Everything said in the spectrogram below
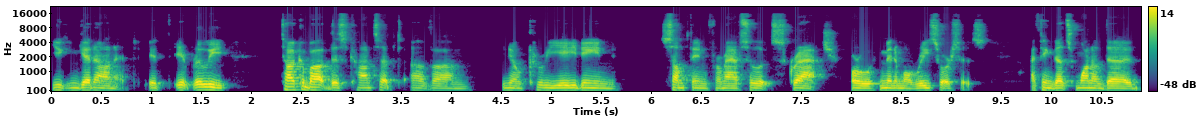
you can get on it. It it really talk about this concept of um, you know creating something from absolute scratch or with minimal resources. I think that's one of the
